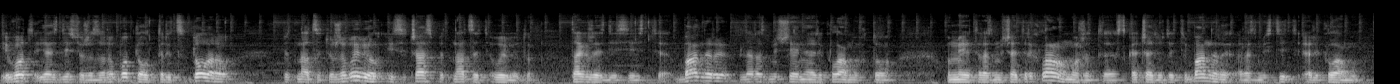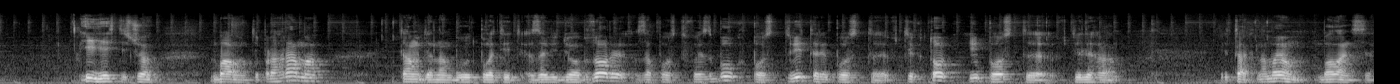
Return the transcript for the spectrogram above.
И вот я здесь уже заработал 30 долларов, 15 уже вывел и сейчас 15 выведу. Также здесь есть баннеры для размещения рекламы. Кто умеет размещать рекламу, может э, скачать вот эти баннеры, разместить рекламу. И есть еще баунти программа, там где нам будут платить за видеообзоры, за пост в Facebook, пост в Твиттере, пост э, в TikTok и пост э, в Telegram. Итак, на моем балансе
